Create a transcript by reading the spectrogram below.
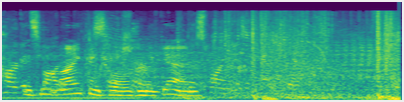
Target If he spotted. mind controls him again- This one is a candidate.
